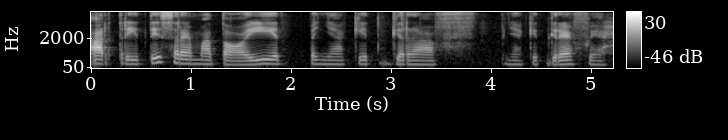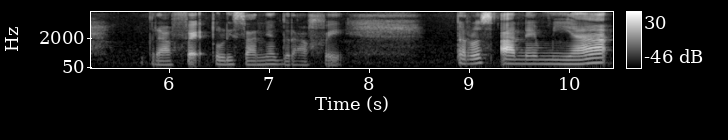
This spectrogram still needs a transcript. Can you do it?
artritis rheumatoid, penyakit graf, penyakit graf ya grave tulisannya grave terus anemia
